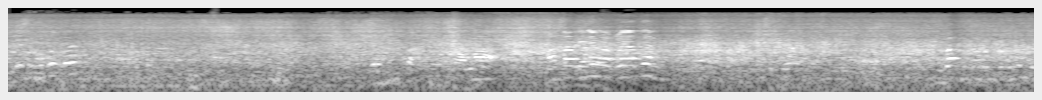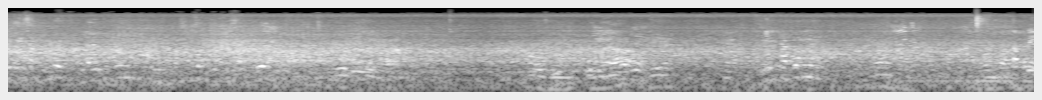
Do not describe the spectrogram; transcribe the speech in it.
Ini semua kan? Mataharinya nggak kelihatan. tapi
